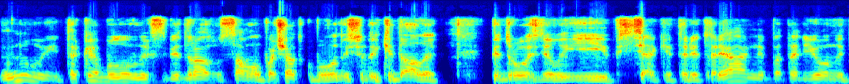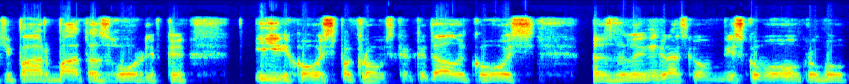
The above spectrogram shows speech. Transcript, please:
Ну і таке було в них відразу з самого початку, бо вони сюди кидали підрозділи і всякі територіальні батальйони, типу Арбата з Горлівки, і когось з Покровська кидали, когось з Ленінградського військового округу.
